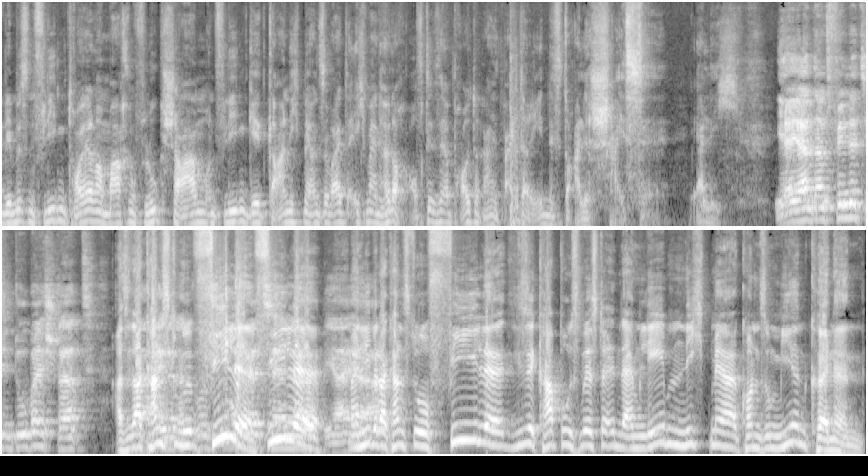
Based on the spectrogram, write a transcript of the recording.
wir müssen Fliegen teurer machen, Flugscham und Fliegen geht gar nicht mehr und so weiter. Ich meine, hör doch auf, der braucht doch gar nicht weiterreden, das ist doch alles scheiße, ehrlich. Ja, ja, dann findet in Dubai statt. Also da kannst du viele, viele, ja, mein ja. Lieber, da kannst du viele, diese Kapus wirst du in deinem Leben nicht mehr konsumieren können.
